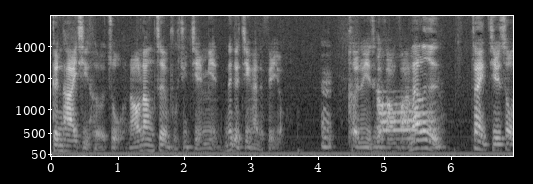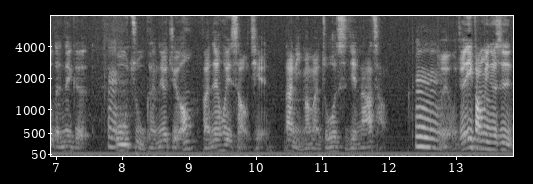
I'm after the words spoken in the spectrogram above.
跟他一起合作，然后让政府去减免那个建案的费用，嗯，可能也是个方法。那那个在接受的那个屋主可能就觉得哦，反正会少钱，那你慢慢做，或时间拉长。嗯，对，我觉得一方面就是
